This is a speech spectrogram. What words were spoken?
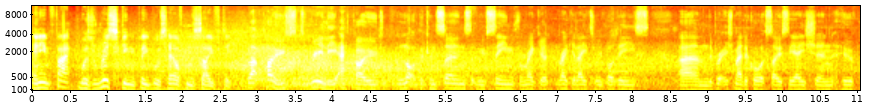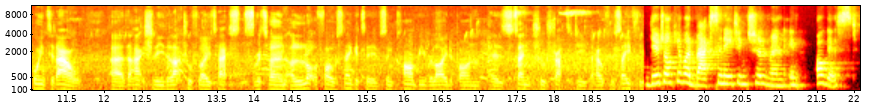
and in fact was risking people's health and safety. That post really echoed a lot of the concerns that we've seen from regu regulatory bodies um, the British Medical Association who have pointed out uh, that actually the lateral flow tests return a lot of false negatives and can't be relied upon as central strategy for health and safety. They're talking about vaccinating children in August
